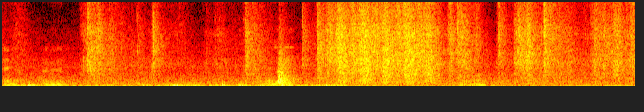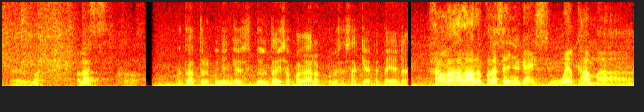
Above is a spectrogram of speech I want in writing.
Ayun. Na. Ayun lang. Ayun? Alas. At after ko niyan guys, doon tayo sa pangarap ko na sasakyan at ayan na. Halo, halo, halo pala sa inyo guys. Welcome. ah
